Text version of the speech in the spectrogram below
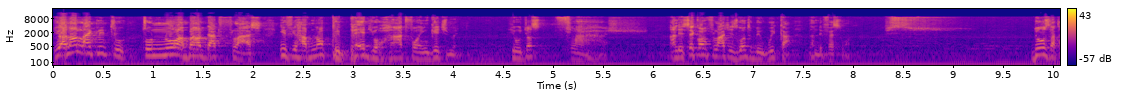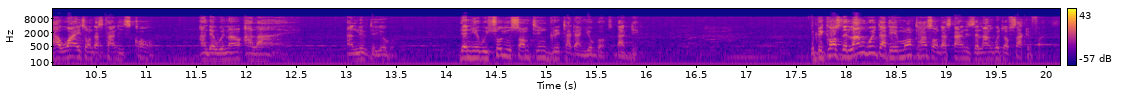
You are not likely to, to know about that flash if you have not prepared your heart for engagement. He will just flash. And the second flash is going to be weaker than the first one. Those that are wise understand his call. And they will now align and leave the yogurt. Then he will show you something greater than yogurt that day. Because the language that the immortals understand is the language of sacrifice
